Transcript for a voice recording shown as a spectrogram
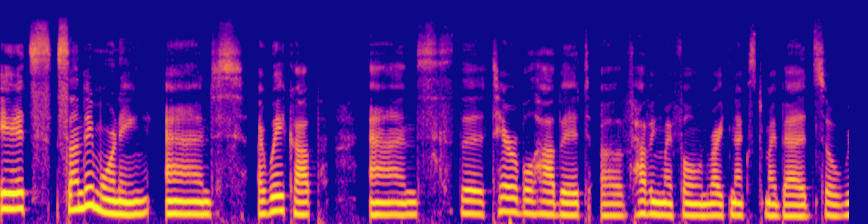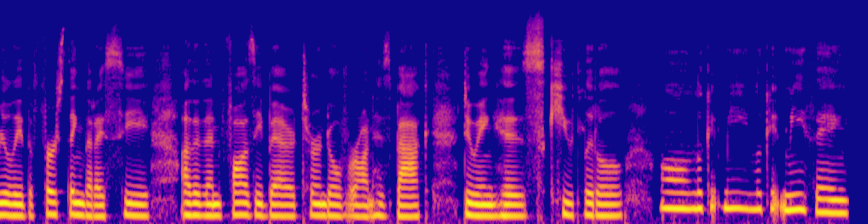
It's Sunday morning, and I wake up, and the terrible habit of having my phone right next to my bed. So, really, the first thing that I see, other than Fozzie Bear turned over on his back doing his cute little, oh, look at me, look at me thing,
